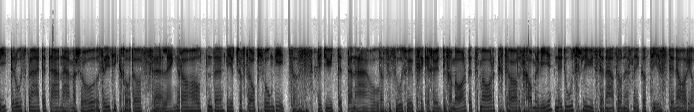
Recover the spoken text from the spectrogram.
weiter ausbreitet, dann haben wir schon das Risiko, dass es einen länger anhaltenden Wirtschaftsabschwung gibt. Das bedeutet dann auch, dass es Auswirkungen könnte auf dem Arbeitsmarkt haben. Das kann man wie nicht ausschliessen, auch so ein Negativszenario.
